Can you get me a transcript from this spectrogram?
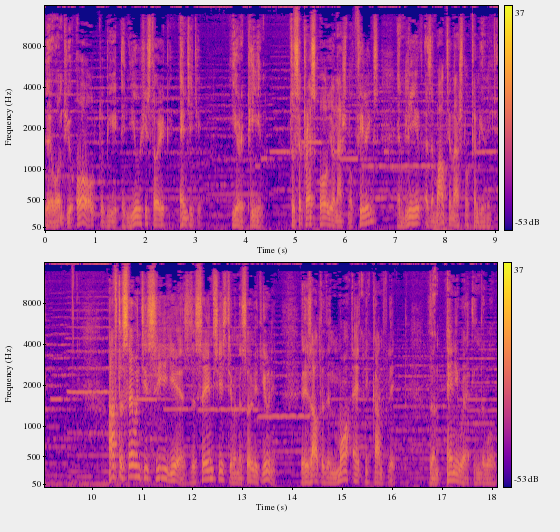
They want you all to be a new historic entity, European, to suppress all your national feelings and live as a multinational community. After 73 years, the same system in the Soviet Union resulted in more ethnic conflict than anywhere in the world.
